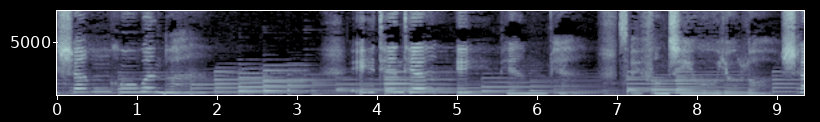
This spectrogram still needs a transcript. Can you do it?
相互温暖，一天天，一片片，随风起舞又落下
